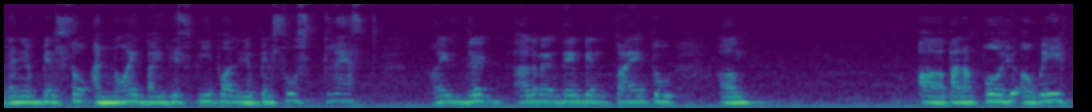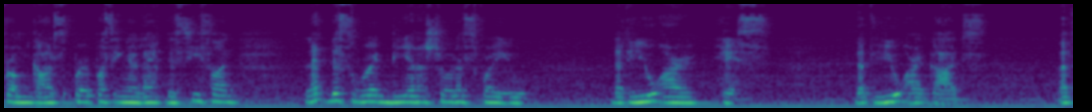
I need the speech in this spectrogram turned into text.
then you've been so annoyed by these people, you've been so stressed. Okay, they're, alam mo yun, they've been trying to um, uh, parang pull you away from God's purpose in your life this season. Let this word be an assurance for you that you are His, that you are God's, that,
